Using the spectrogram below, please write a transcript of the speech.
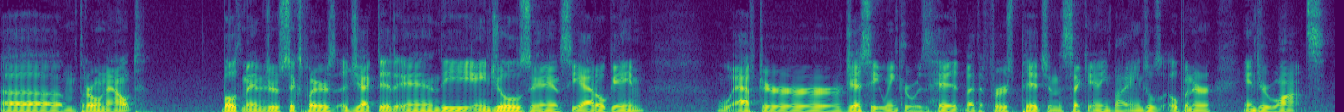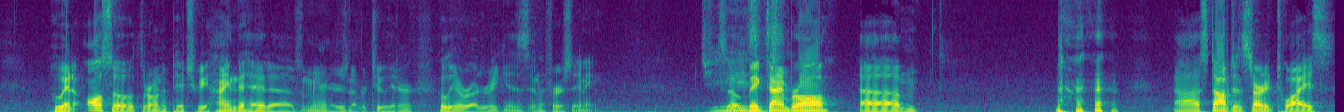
um, thrown out. Both managers, six players ejected in the Angels and Seattle game after Jesse Winker was hit by the first pitch in the second inning by Angels opener Andrew Wantz, who had also thrown a pitch behind the head of Mariners number two hitter Julio Rodriguez in the first inning. So big time brawl. Um, uh, stopped and started twice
